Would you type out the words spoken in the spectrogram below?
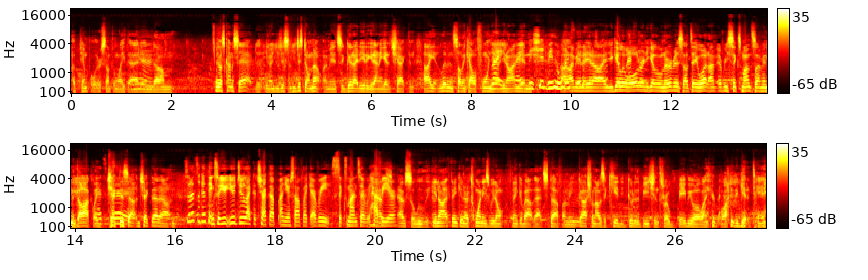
a pimple or something like that. Yeah. And um, you know, it's kind of sad. You know, you just you just don't know. I mean, it's a good idea to get down and get it checked. And I like it, living in Southern California. Right, you know, I'm right. in. We should be the ones I mean, you know, you get a little older and you get a little nervous. I'll tell you what. I'm every six months. I'm in the doc. Like, That's check this out and check that out. So that's a good thing. So you, you do like a checkup on yourself like every six months, every half a year. Absolutely. You know, I think in our 20s we don't think about that stuff. I Mm. mean, gosh, when I was a kid, you'd go to the beach and throw baby oil on your body to get a tan.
